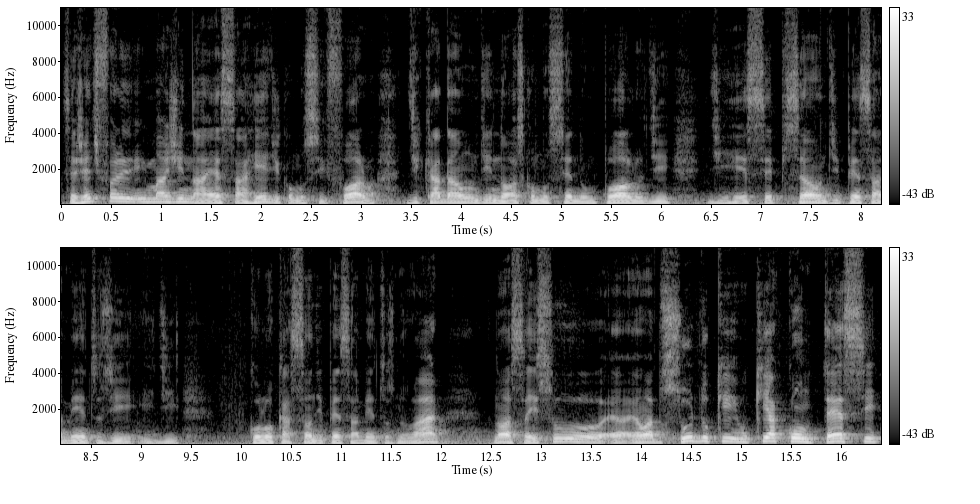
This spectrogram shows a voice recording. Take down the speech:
Se a gente for imaginar essa rede como se forma, de cada um de nós como sendo um polo de, de recepção de pensamentos e, e de colocação de pensamentos no ar, nossa, isso é, é, um absurdo que, o que acontece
